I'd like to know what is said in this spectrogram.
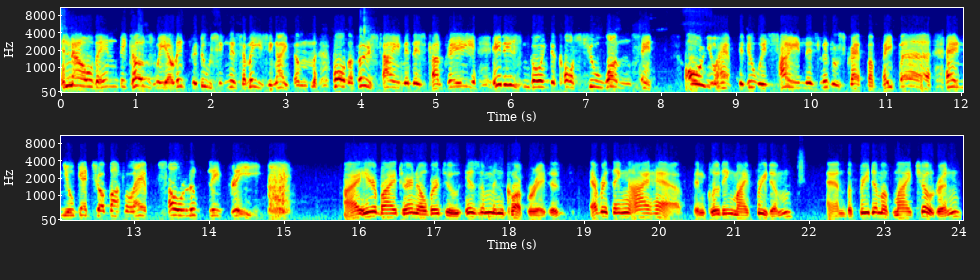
And now then, because we are introducing this amazing item for the first time in this country, it isn't going to cost you one cent. All you have to do is sign this little scrap of paper, and you get your bottle absolutely free. I hereby turn over to ISM Incorporated everything I have, including my freedom and the freedom of my children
